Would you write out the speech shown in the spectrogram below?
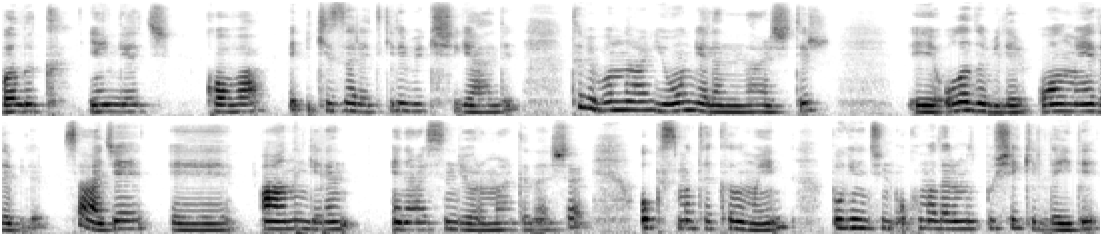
balık, yengeç, kova ve ikizler etkili bir kişi geldi. Tabi bunlar yoğun gelen enerjidir. E, olabilir, olmayabilir. Sadece e, anın gelen enerjisini diyorum arkadaşlar. O kısma takılmayın. Bugün için okumalarımız bu şekildeydi.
